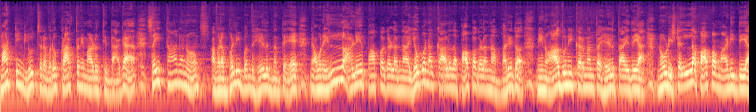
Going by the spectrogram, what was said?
ಮಾರ್ಟಿನ್ ಲೂಚರ್ ಅವರು ಪ್ರಾರ್ಥನೆ ಮಾಡುತ್ತಿದ್ದಾಗ ಸೈತಾನನು ಅವರ ಬಳಿ ಬಂದು ಹೇಳಿದಂತೆ, ಅವನ ಎಲ್ಲ ಹಳೆ ಪಾಪಗಳನ್ನು, ಯೌವನ ಕಾಲದ ಪಾಪಗಳನ್ನು ಬರೆದ, ನೀನು ಆಧುನಿಕರ್ನಂತ ಹೇಳ್ತಾ ಇದೆಯಾ? ನೋಡಿ, ಇಷ್ಟೆಲ್ಲ ಪಾಪ ಮಾಡಿದ್ದೀಯಾ?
